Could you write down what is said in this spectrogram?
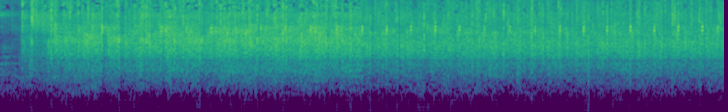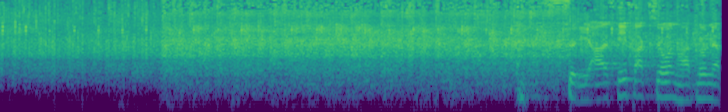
Für die AfD-Fraktion hat nunmehr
